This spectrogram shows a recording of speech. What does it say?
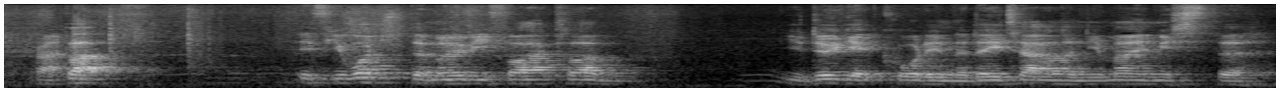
right. But if you watch the movie Fight Club, you do get caught in the detail, and you may miss the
